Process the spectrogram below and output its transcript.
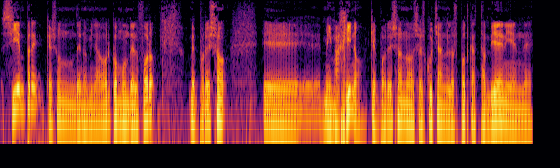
siempre, que es un denominador común del foro, por eso eh, me imagino que por eso nos escuchan en los podcasts también y en, eh,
